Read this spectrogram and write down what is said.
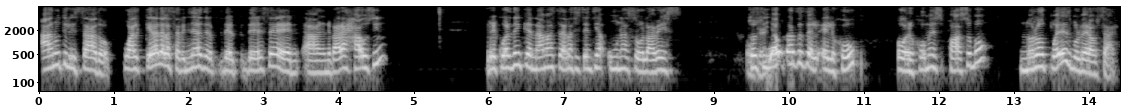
han utilizado cualquiera de las avenidas de, ese uh, Nevada Housing, Recuerden que nada más te dan asistencia una sola vez. Entonces, si ya usaste el, el, Hope o el Home is Possible, no lo puedes volver a usar.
